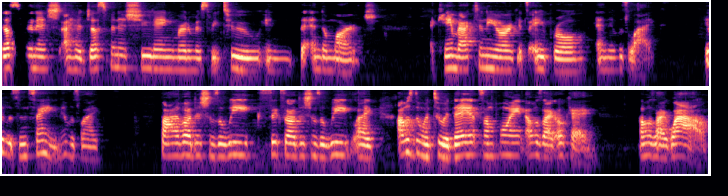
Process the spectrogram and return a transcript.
just finished. I had just finished shooting Murder Mystery Two in the end of March. I came back to New York. It's April, and it was like, it was insane. It was like five auditions a week, six auditions a week. Like I was doing two a day at some point. I was like, okay. I was like, wow.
